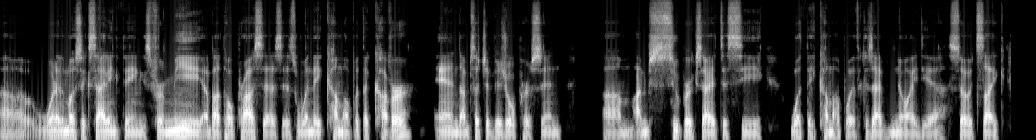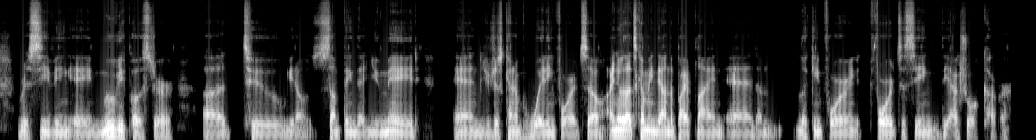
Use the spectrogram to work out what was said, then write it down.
Uh, one of the most exciting things for me about the whole process is when they come up with a cover, and I'm such a visual person. Um, I'm super excited to see what they come up with because I have no idea. So it's like receiving a movie poster uh, to you know something that you made, and you're just kind of waiting for it. So I know that's coming down the pipeline, and I'm looking forward forward to seeing the actual cover.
